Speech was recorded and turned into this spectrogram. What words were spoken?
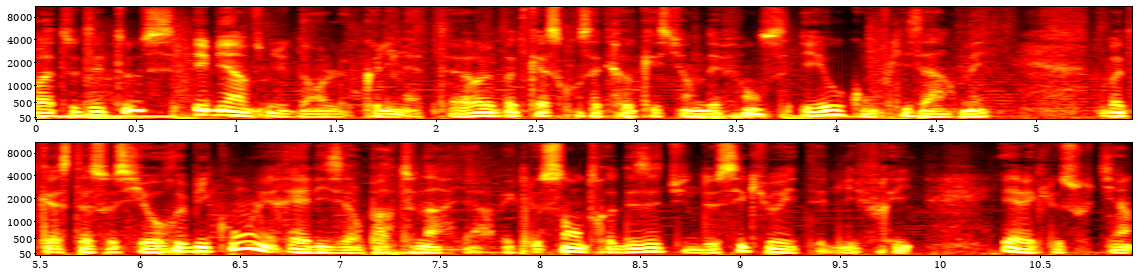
Bonjour à toutes et tous et bienvenue dans le Collimateur, le podcast consacré aux questions de défense et aux conflits armés. Un podcast associé au Rubicon et réalisé en partenariat avec le Centre des études de sécurité de l'IFRI et avec le soutien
